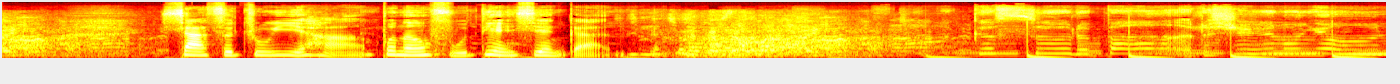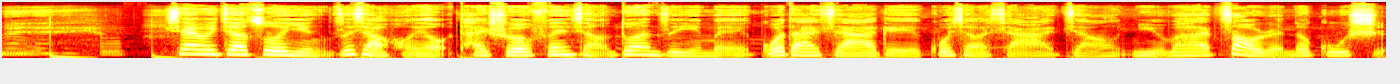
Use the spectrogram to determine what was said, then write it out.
下次注意哈，不能扶电线杆。”下一位叫做影子小朋友，他说分享段子一枚。郭大侠给郭小霞讲女娲造人的故事，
